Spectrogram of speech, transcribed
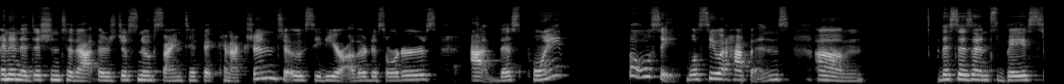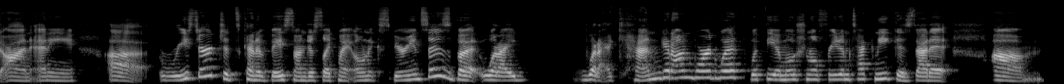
and in addition to that, there's just no scientific connection to OCD or other disorders at this point. But we'll see. We'll see what happens. Um, this isn't based on any uh, research. It's kind of based on just like my own experiences. But what I what I can get on board with with the emotional freedom technique is that it um,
